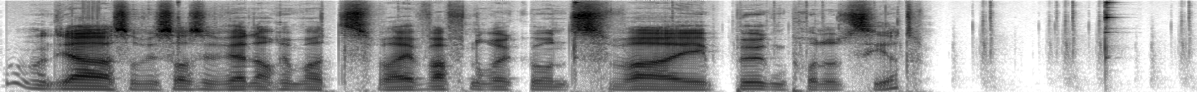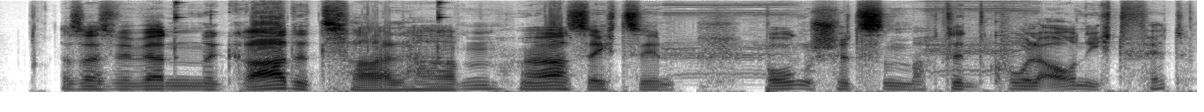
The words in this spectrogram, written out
Und ja, so wie es aussieht, werden auch immer zwei Waffenröcke und zwei Bögen produziert. Das heißt, wir werden eine gerade Zahl haben. Ja, 16 Bogenschützen macht den Kohl auch nicht fett.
